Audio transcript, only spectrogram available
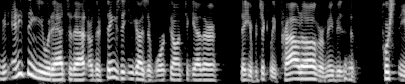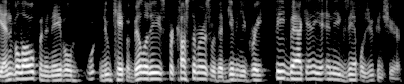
I mean, anything you would add to that? Are there things that you guys have worked on together that you're particularly proud of, or maybe that have pushed the envelope and enabled new capabilities for customers where they've given you great feedback? Any, any examples you can share?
